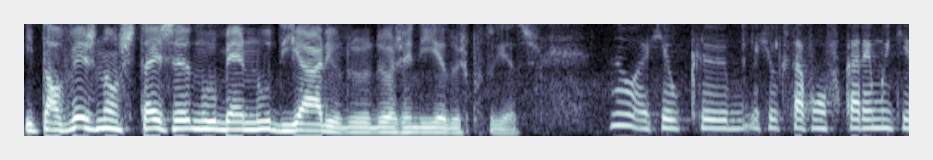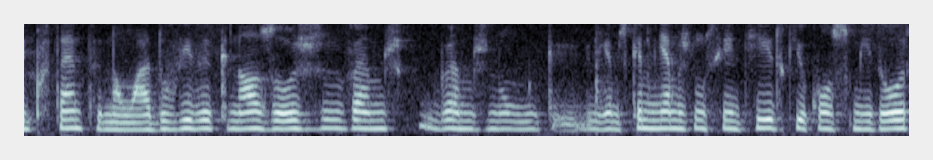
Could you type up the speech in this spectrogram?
e talvez não esteja no menu diário de, de hoje em dia dos portugueses. Não, aquilo que, aquilo que estavam a focar é muito importante. Não há dúvida que nós hoje vamos, vamos num, digamos, caminhamos no sentido que o consumidor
